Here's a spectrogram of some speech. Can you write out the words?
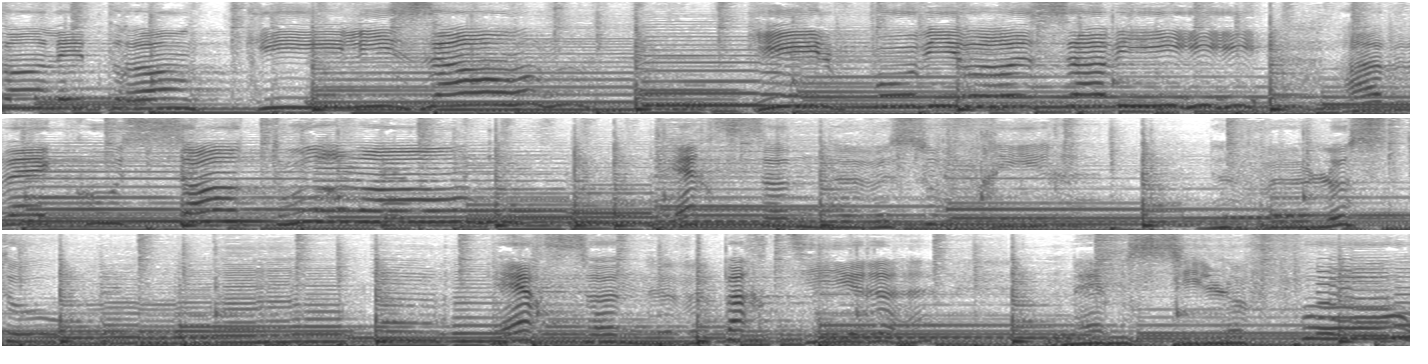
sans les tranquillisants, Personne ne veut partir, même s'il le faut.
